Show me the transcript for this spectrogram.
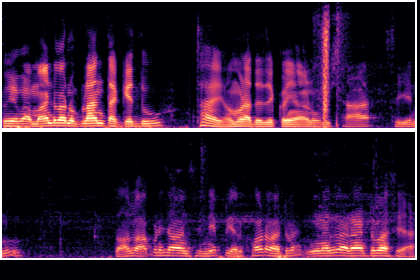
તો એવા માંડવાનું પ્લાન તા કીધું થાય, હમણાં તો જે કંઈ આણું સાર છે નહીં તો હાલો, આપણે જવાનું છે નેપિયર ખોડવાટવા એના દ્વારા રાંટવા છે આ.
